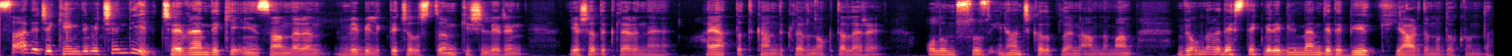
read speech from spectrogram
sadece kendim için değil, çevremdeki insanların ve birlikte çalıştığım kişilerin yaşadıklarını, hayatta tıkandıkları noktaları, olumsuz inanç kalıplarını anlamam ve onlara destek verebilmemde de büyük yardımı dokundu.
